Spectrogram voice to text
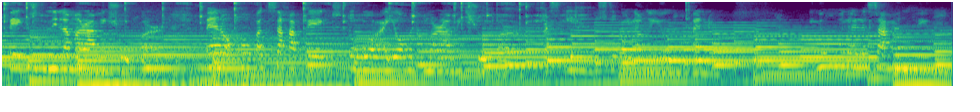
kape, gusto nila maraming sugar. Pero ako pag sa kape, gusto ko ayoko ng maraming sugar. As in, gusto ko lang yung ano, yung malalasahan mo yung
